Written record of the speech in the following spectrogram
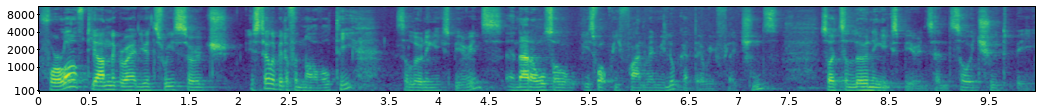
For a lot of the undergraduates, research is still a bit of a novelty. It's a learning experience, and that also is what we find when we look at their reflections. So it's a learning experience, and so it should be.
